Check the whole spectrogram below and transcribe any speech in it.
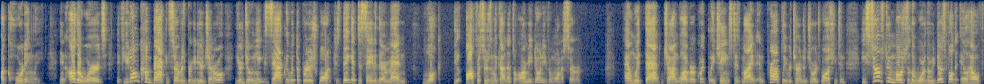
accordingly. In other words, if you don't come back and serve as Brigadier General, you're doing exactly what the British want because they get to say to their men, look, the officers in the Continental Army don't even want to serve. And with that, John Glover quickly changed his mind and promptly returned to George Washington. He serves through most of the war, though he does fall to ill health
